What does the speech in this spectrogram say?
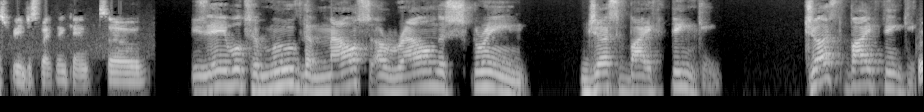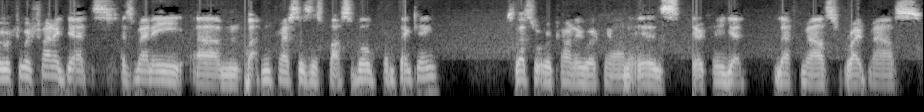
screen just by thinking. So He's able to move the mouse around the screen just by thinking. Just by thinking. we're, we're trying to get as many um, button presses as possible from thinking. So that's what we're currently working on. Is you know, can you get left mouse, right mouse,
